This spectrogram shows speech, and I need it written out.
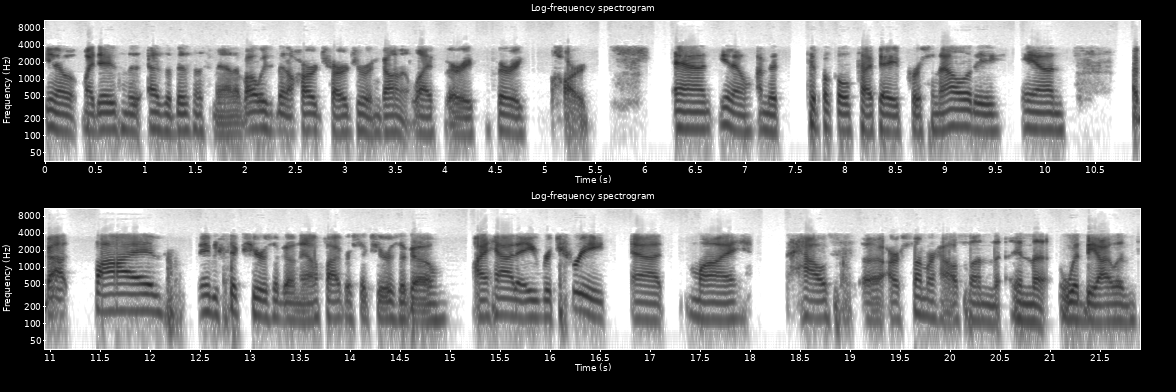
you know, my days the, as a businessman, I've always been a hard charger and gone at life very, very hard. And, you know, I'm the typical type A personality. And about five, maybe six years ago now, five or six years ago, I had a retreat at my house, uh, our summer house on in the Whidbey Islands,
